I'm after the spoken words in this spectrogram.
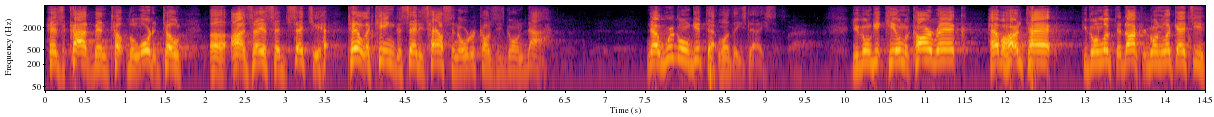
Hezekiah had been told, the Lord had told uh, Isaiah said, set you, tell the king to set his house in order because he's going to die. Now we're going to get that one of these days. You're going to get killed in a car wreck, have a heart attack. You're going to look the doctor, going to look at you,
